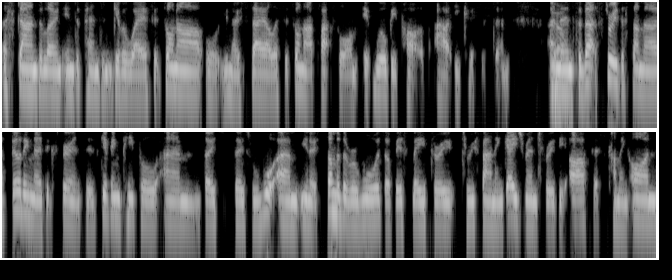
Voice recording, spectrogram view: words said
a standalone independent giveaway. If it's on our or you know sale, if it's on our platform, it will be part of our ecosystem. And yeah. then so that's through the summer building those experiences giving people um, those those reward um, you know some of the rewards obviously through through fan engagement through the artists coming on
